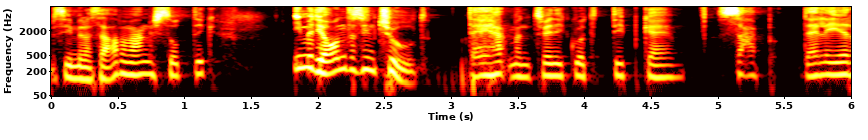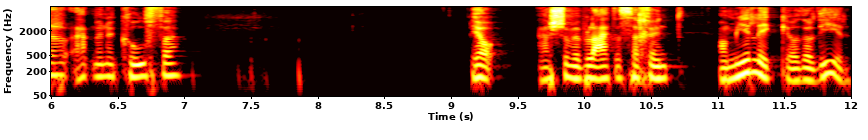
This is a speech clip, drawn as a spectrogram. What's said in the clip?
sind wir auch selber manchmal so, immer die anderen sind schuld. Der hat mir einen zu wenig guten Tipp gegeben. Sepp, der Lehrer hat mir nicht geholfen. Ja, hast du schon überlegt, dass er an mir liegen oder an dir?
